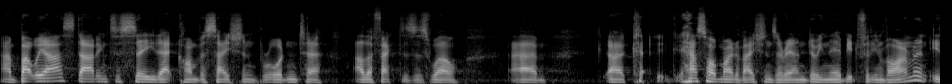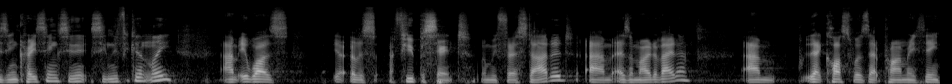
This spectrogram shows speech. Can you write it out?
Um, but we are starting to see that conversation broaden to other factors as well. Um, uh, household motivations around doing their bit for the environment is increasing significantly. Um, it was it was a few percent when we first started um, as a motivator. that cost was that primary thing,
